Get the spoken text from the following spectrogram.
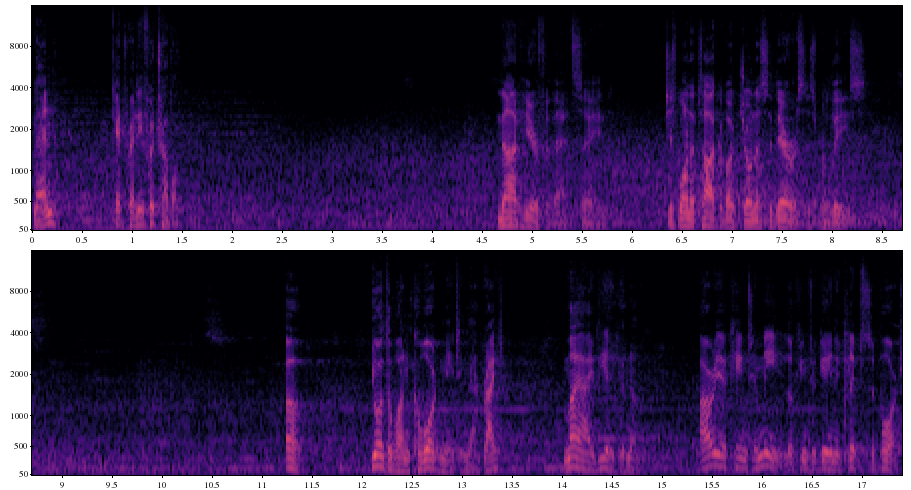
Men, get ready for trouble. Not here for that, Sayn. Just want to talk about Jona Sederis' release. Oh, you're the one coordinating that, right? My idea, you know. Aria came to me looking to gain Eclipse support.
